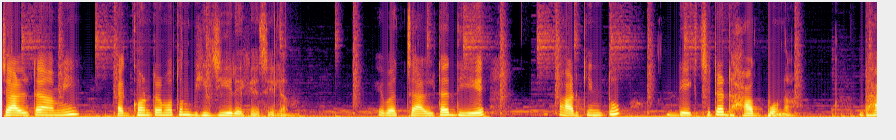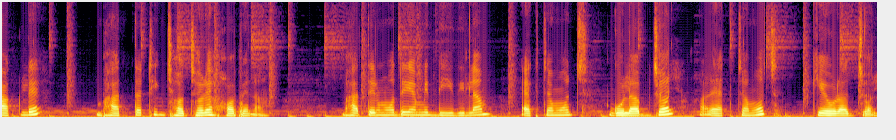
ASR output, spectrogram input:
চালটা আমি এক ঘণ্টার মতন ভিজিয়ে রেখেছিলাম। এবার চালটা দিয়ে আর কিন্তু ডেকচিটা ঢাকবো না। ঢাকলে ভাতটা ঠিক ঝরঝরে হবে না। ভাতের মধ্যেই আমি দিয়ে দিলাম এক চামচ গোলাপ জল আর এক চামচ কেওড়ার জল।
